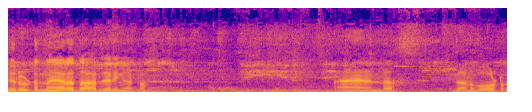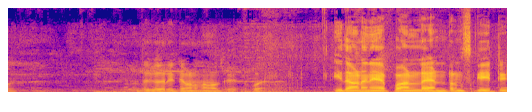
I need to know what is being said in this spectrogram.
ഈ റൂട്ട് നേരെ ദാർജിലിംഗ് കേട്ടോ. ആൻഡ് ഇതാണ് ബോർഡർ ഇത് കയറിയിട്ട് വേണം നമുക്ക് ഇതാണ് നേപ്പാളിന്റെ എൻട്രൻസ് ഗേറ്റ്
